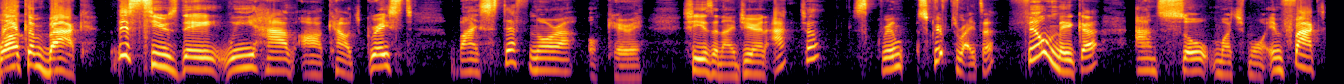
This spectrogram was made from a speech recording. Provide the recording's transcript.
Welcome back. This Tuesday, we have our couch graced by Stephnora Okere. She is a Nigerian actor, script, scriptwriter, filmmaker, and so much more. In fact,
